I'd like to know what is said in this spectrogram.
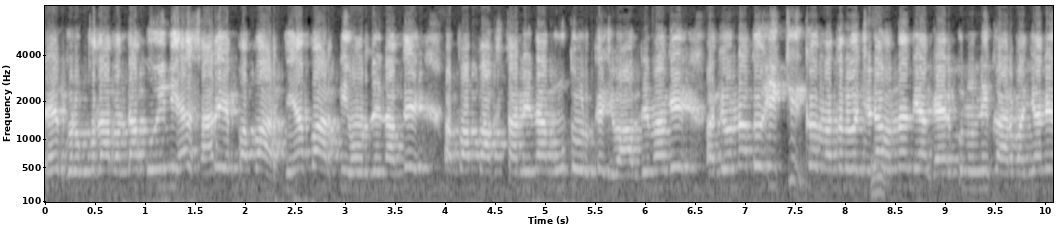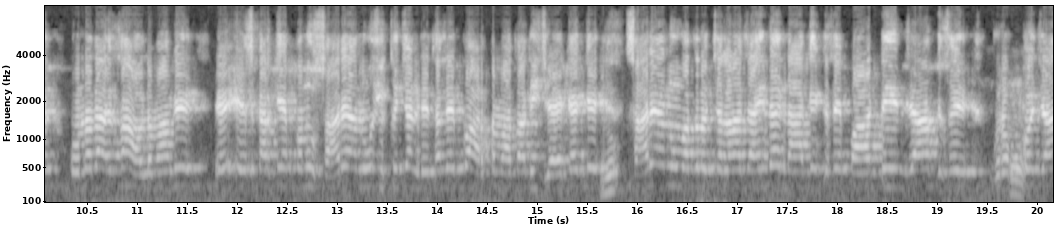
ਇਹ ਗਰੁੱਪ ਦਾ ਬੰਦਾ ਕੋਈ ਨਹੀਂ ਹੈ, ਸਾਰੇ ਆਪਾਂ ਭਾਰਤੀ ਹਾਂ, ਭਾਰਤੀ ਹੋਣ ਦੇ ਨਾਤੇ ਆਪਾਂ ਪਾਕਿਸਤਾਨੀ ਦਾ ਮੂੰਹ ਤੋੜ ਕੇ ਜਵਾਬ ਦੇਵਾਂਗੇ ਅਤੇ ਉਹਨਾਂ ਤੋਂ ਇੱਕ ਇੱਕ ਮਤਲਬ ਜਿਹੜਾ ਉਹਨਾਂ ਦੀਆਂ ਗੈਰ ਕਾਨੂੰਨੀ ਕਾਰਵਾਈਆਂ ਨੇ, ਉਹਨਾਂ ਦਾ ਹਿਸਾਬ ਲਵਾਂਗੇ। ਇਹ ਇਸ ਕਰਕੇ ਆਪਾਂ ਨੂੰ ਸਾਰਿਆਂ ਨੂੰ ਇੱਕ ਝੰਡੇ ਥੱਲੇ ਭਾਰਤ ਮਾਤਾ ਦੀ ਜੈ ਕਹਿ ਕੇ ਸਾਰਿਆਂ ਨੂੰ ਮਤਲਬ ਚੱਲਣਾ ਚਾਹੀਦਾ ਨਾ ਕਿ ਕਿਸੇ ਪਾਰਟੀ ਜਾਂ ਕਿਸੇ ਗਰੁੱਪ ਜਾਂ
